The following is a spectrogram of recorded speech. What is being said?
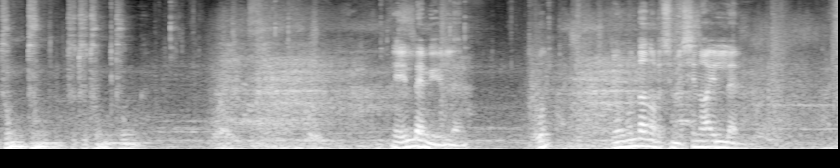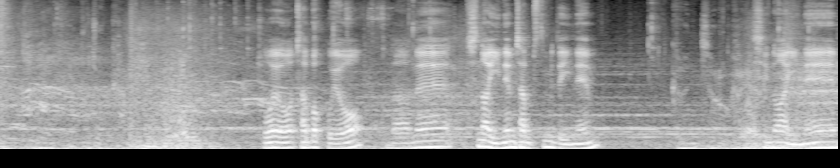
둥둥 두두둥둥. 예 1렘이 1렘. 곧 용군단으로 치면 신화 1렘 좋아요. 잡았고요. 그 다음에 신화 이냄 잡습니다 이냄 신화 이냄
